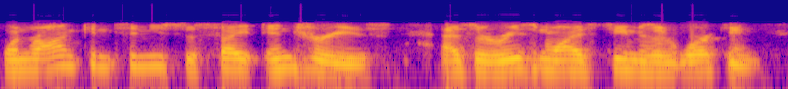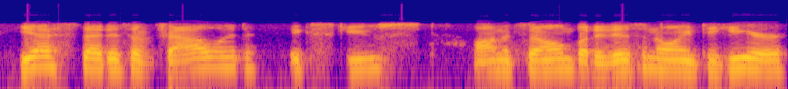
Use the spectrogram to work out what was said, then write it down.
when Ron continues to cite injuries as the reason why his team isn't working, yes, that is a valid excuse on its own, but it is annoying to hear.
